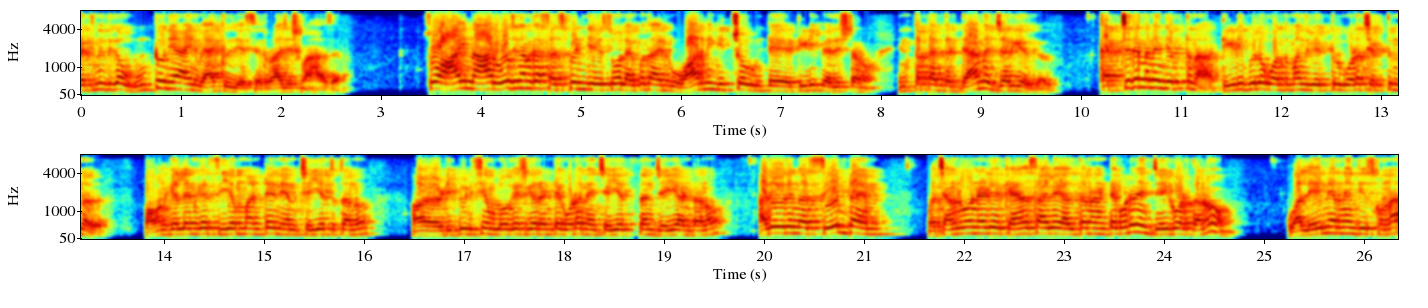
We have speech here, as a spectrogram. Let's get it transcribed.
ప్రతినిధిగా ఉంటూనే ఆయన వ్యాఖ్యలు చేశారు రాజేష్ మహాజన్ సో ఆయన ఆ రోజు కనుక సస్పెండ్ చేసో లేకపోతే ఆయనకు వార్నింగ్ ఇచ్చో ఉంటే టీడీపీ అధిష్టానం ఇంత పెద్ద డ్యామేజ్ జరిగేది కాదు. ఖచ్చితంగా నేను చెప్తున్నా టీడీపీలో కొంతమంది వ్యక్తులు కూడా చెప్తున్నారు. పవన్ కళ్యాణ్ గారు సీఎం అంటే నేను చెయ్యెత్తుతాను డిప్యూటీ సీఎం లోకేష్ గారు అంటే కూడా నేను చెయ్యెత్తుతాను చెయ్యి అంటాను. అదేవిధంగా సేమ్ టైం చంద్రబాబు నాయుడు కేంద్ర స్థాయిలో వెళ్తానంటే కూడా నేను జయగొడతాను వాళ్ళు ఏ నిర్ణయం తీసుకున్నా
